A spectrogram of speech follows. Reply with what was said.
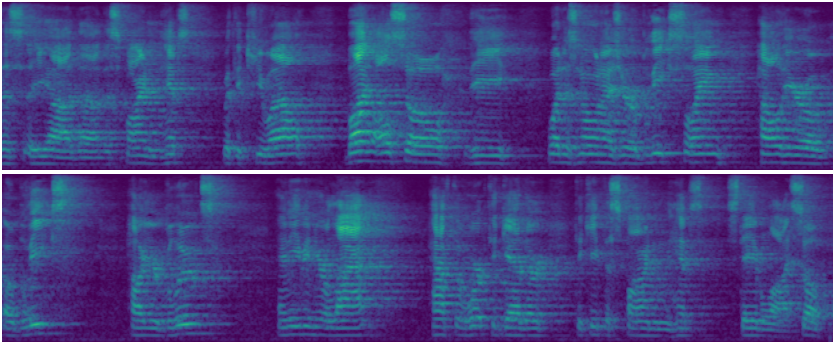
this, the, uh, the, the spine and hips with the QL, but also the what is known as your oblique sling, how your obliques, how your glutes, and even your lat have to work together to keep the spine and the hips stabilized. So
